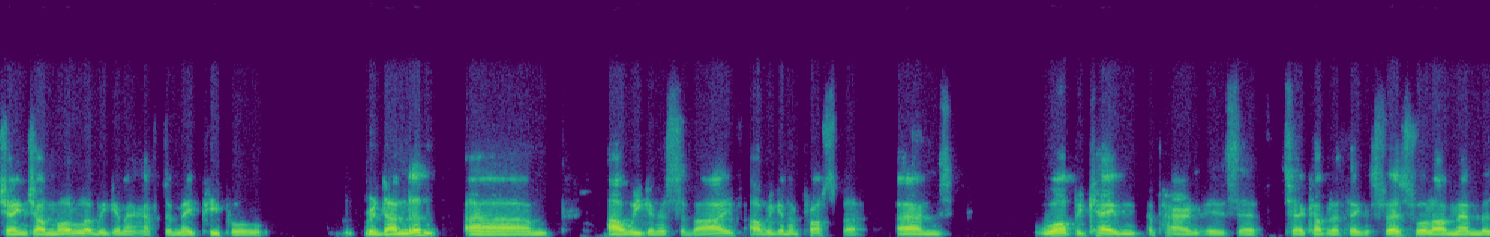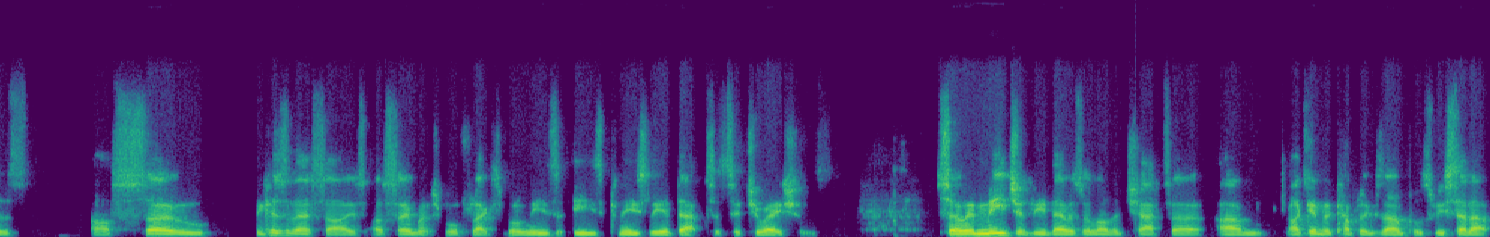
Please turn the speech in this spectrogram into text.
change our model? Are we going to have to make people redundant? Um, are we going to survive? Are we going to prosper? And what became apparent is that a couple of things. First of all, our members are so because of their size, are so much more flexible and can easily adapt to situations. So immediately there was a lot of chatter. Um, I'll give a couple of examples. We set up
